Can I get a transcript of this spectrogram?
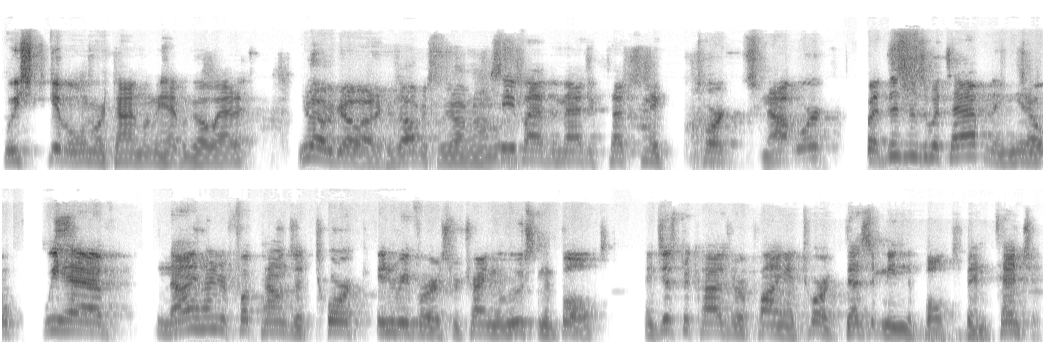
We should give it one more time. Let me have a go at it. You have a go at it because obviously I'm not. See if I have the magic touch to make torque not work. But this is what's happening. You know, we have 900 foot pounds of torque in reverse. We're trying to loosen the bolt. And just because we're applying a torque doesn't mean the bolt's been tensioned.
